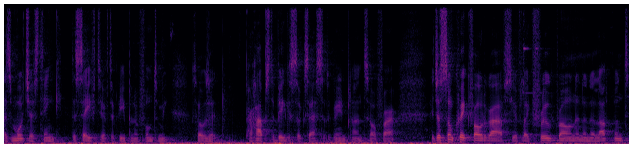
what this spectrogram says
as much as think the safety of the people in front of me. So it was a, perhaps the biggest success of the Green Plan so far. Just some quick photographs. You have like fruit grown in an allotment.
